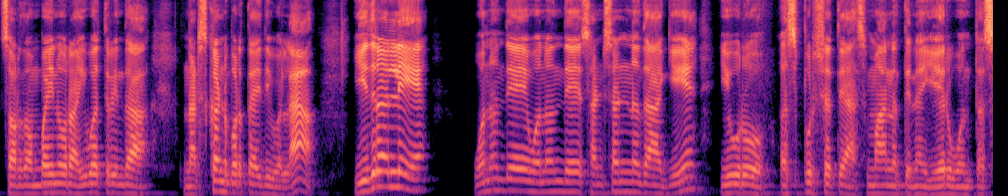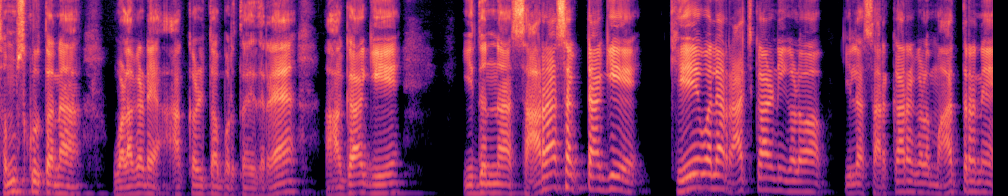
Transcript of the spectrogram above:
ಸಾವಿರದ ಒಂಬೈನೂರ ಐವತ್ತರಿಂದ ನಡ್ಸ್ಕೊಂಡು ಬರ್ತಾ ಇದ್ದೀವಲ್ಲ ಇದರಲ್ಲಿ ಒಂದೊಂದೇ ಒಂದೊಂದೇ ಸಣ್ಣ ಸಣ್ಣದಾಗಿ ಇವರು ಅಸ್ಪೃಶ್ಯತೆ, ಅಸಮಾನತೆನ ಏರುವಂಥ ಸಂಸ್ಕೃತನ ಒಳಗಡೆ ಆಕಳ್ತಾ ಬರ್ತಾ ಇದ್ದಾರೆ ಹಾಗಾಗಿ ಇದನ್ನು ಸಾರಾಸಟ್ಟಾಗಿ ಕೇವಲ ರಾಜಕಾರಣಿಗಳು ಇಲ್ಲ ಸರ್ಕಾರಗಳು ಮಾತ್ರನೇ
